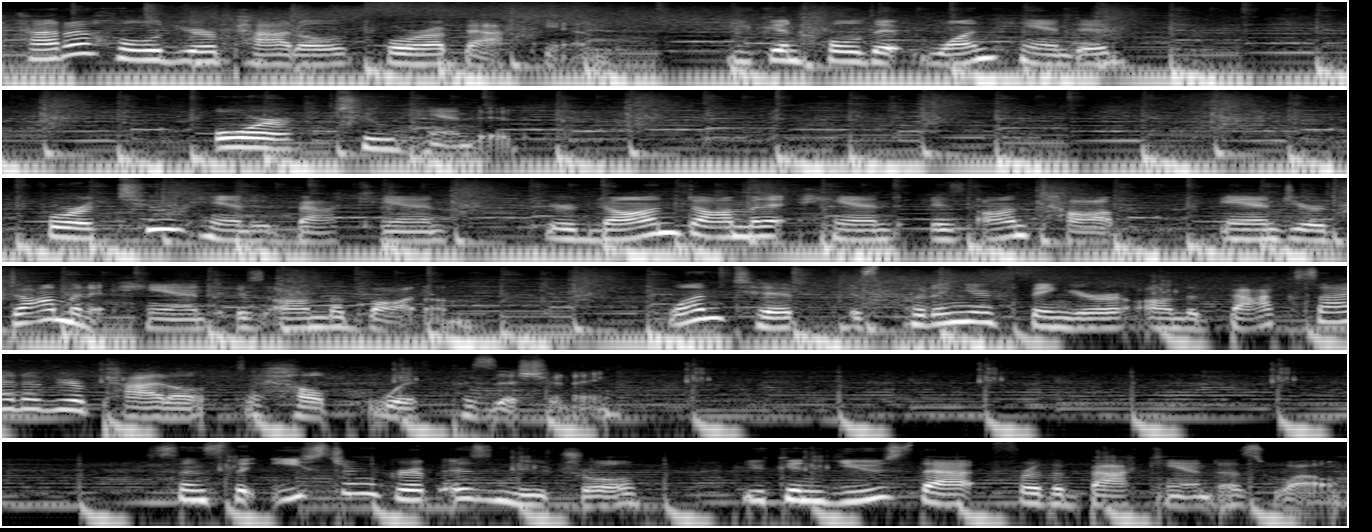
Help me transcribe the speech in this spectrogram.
How to hold your paddle for a backhand. You can hold it one-handed or two-handed. For a two-handed backhand, your non-dominant hand is on top and your dominant hand is on the bottom. One tip is putting your finger on the backside of your paddle to help with positioning. Since the eastern grip is neutral, you can use that for the backhand as well.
